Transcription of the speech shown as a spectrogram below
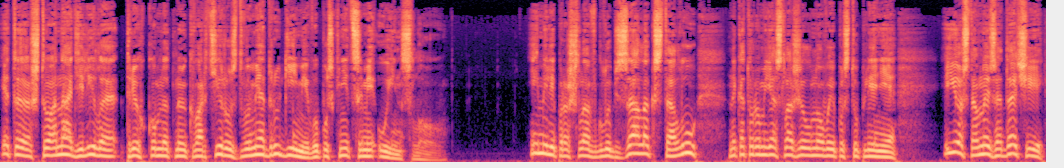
это что она делила трехкомнатную квартиру с двумя другими выпускницами Уинслоу. Эмили прошла вглубь зала к столу, на котором я сложил новые поступления. Ее основной задачей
